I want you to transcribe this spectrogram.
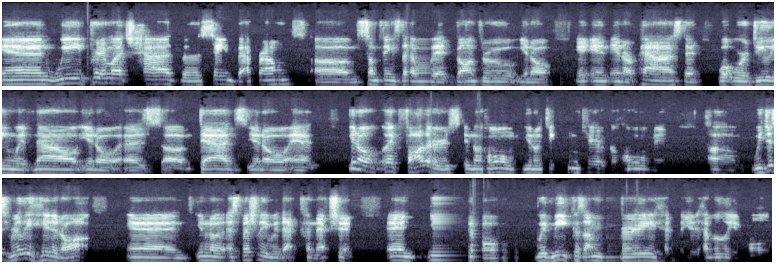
And we pretty much had the same backgrounds, um, some things that we had gone through, you know, in, in our past and what we're dealing with now, you know, as um, dads, you know, and, you know, like fathers in the home, you know, taking care of the home. And um, we just really hit it off. And, you know, especially with that connection. And, you know, with me, because I'm very heavily involved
